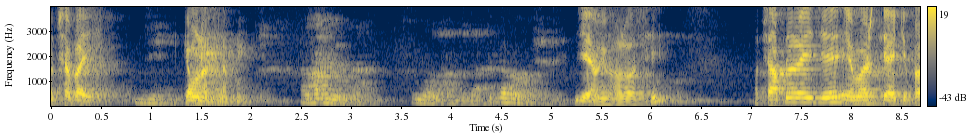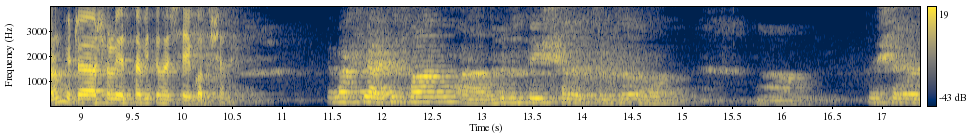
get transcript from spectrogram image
আচ্ছা ভাই কেমন আছেন আপনি? জি আমি ভালো আছি। আচ্ছা আপনার এই যে এমআরসি আইটি ফার্ম এটা আসলে স্থাপিত হয়েছে কত সালে? এমআরসি আইটি ফার্ম দু হাজার তেইশ সালে স্থাপিত তেইশ সালের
